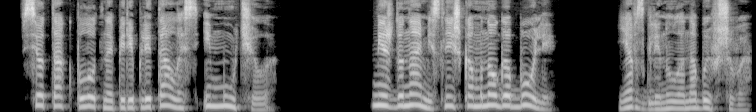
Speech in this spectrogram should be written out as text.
— все так плотно переплеталось и мучило. «Между нами слишком много боли», — я взглянула на бывшего.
